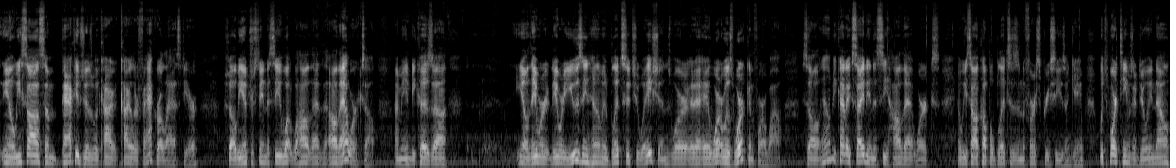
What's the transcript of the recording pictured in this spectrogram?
you know, we saw some packages with Ky- Kyler Fackrell last year, so it'll be interesting to see what how that how that works out. I mean, because uh, you know they were they were using him in blitz situations where it, it was working for a while. So it'll be kind of exciting to see how that works. And we saw a couple blitzes in the first preseason game, which more teams are doing now.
